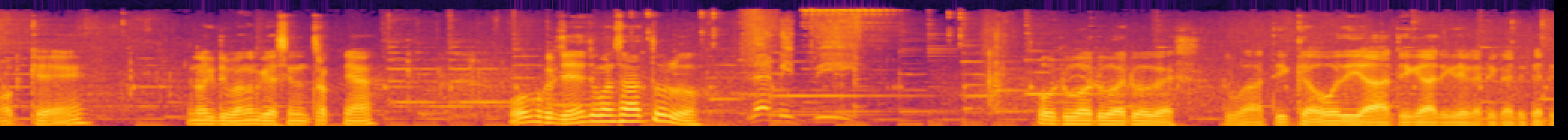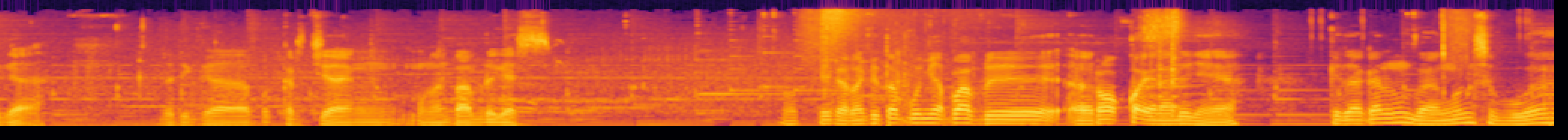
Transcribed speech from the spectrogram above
Oke. Ini lagi dibangun guys ini truknya. Oh pekerjaannya cuma satu loh. Let me be. Oh dua dua dua guys. Dua tiga oh iya tiga tiga tiga tiga tiga. Ada tiga pekerja yang bangun pabrik guys. Oke karena kita punya pabrik uh, rokok ya nantinya ya. Kita akan bangun sebuah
